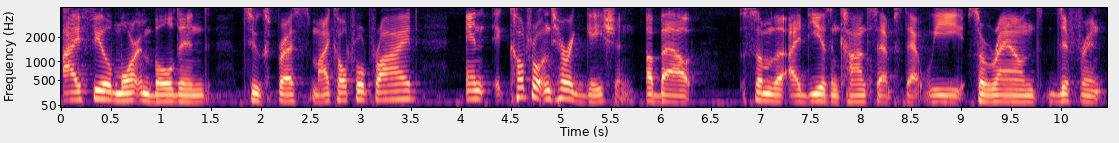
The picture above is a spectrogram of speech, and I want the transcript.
I feel more emboldened to express my cultural pride and cultural interrogation about some of the ideas and concepts that we surround different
